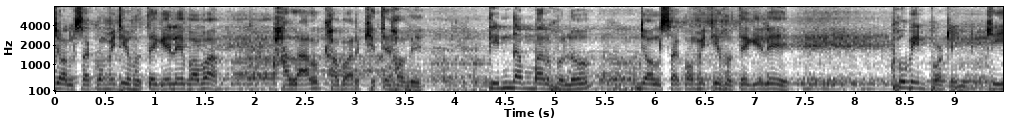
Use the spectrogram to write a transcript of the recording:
জলসা কমিটি হতে গেলে বাবা হালাল খাবার খেতে হবে। তিন নাম্বার হলো জলসা কমিটি হতে গেলে খুব ইম্পর্টেন্ট কি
